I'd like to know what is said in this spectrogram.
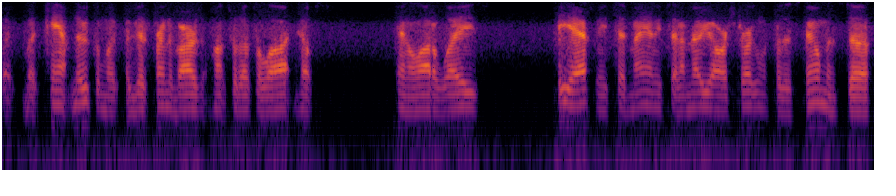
but but Camp Newcomb, a, a good friend of ours that hunts with us a lot, helps in a lot of ways. He asked me, he said, "Man," he said, "I know y'all are struggling for this filming stuff."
